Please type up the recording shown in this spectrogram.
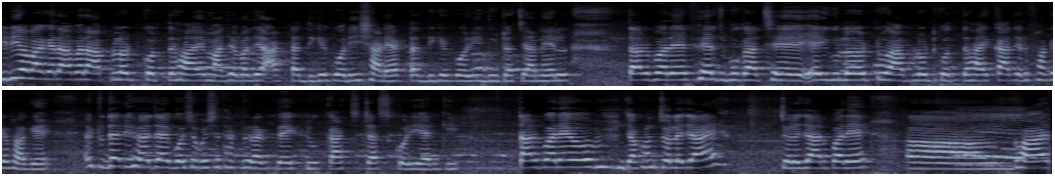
ভিডিও বাগেরা আবার আপলোড করতে হয়। মাঝে মাঝে আটটার দিকে করি, সাড়ে আটটার দিকে করি দুটা চ্যানেল তারপরে ফেসবুক আছে, এইগুলো একটু আপলোড করতে হয় কাজের ফাঁকে ফাঁকে। একটু দেরি হয়ে যায়, বসে বসে থাকতে থাকতে একটু কাজ টাজ করি আর কি। তারপরে যখন চলে যায় চলে যাওয়ার পরে ঘর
